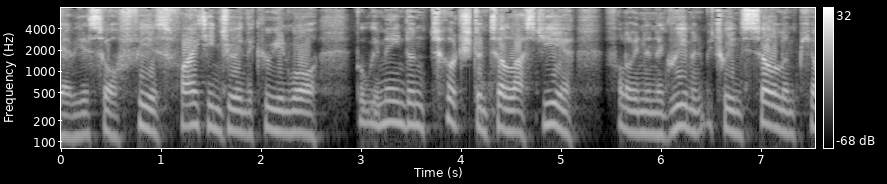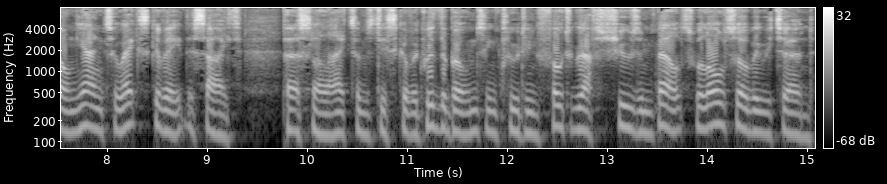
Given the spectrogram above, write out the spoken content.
area saw fierce fighting during the Korean War, but remained untouched until last year, following an agreement between Seoul and Pyongyang to excavate the site. Personal items discovered with the bones, including photographs, shoes, and belts, will also be returned.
